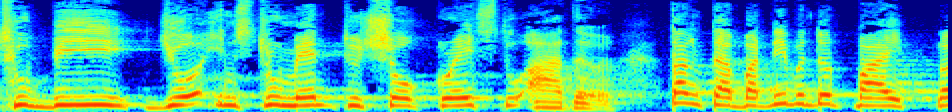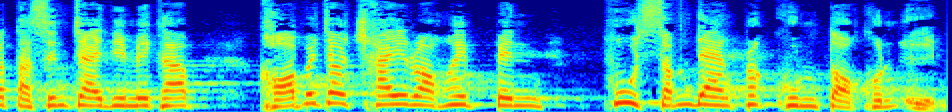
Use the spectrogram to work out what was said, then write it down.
to be your instrument to show grace to other ตั้งแต่บัดนี้เป็นต้นไปเราตัดสินใจดีไหมครับ ขอพระเจ้าใช้เราให้เป็น ผู้สำแดงพระคุณต่อคนอื่น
